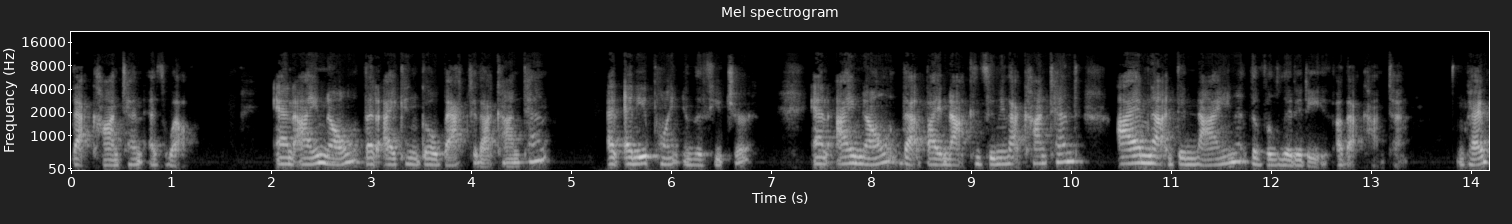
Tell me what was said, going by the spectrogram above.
that content as well and I know that I can go back to that content at any point in the future. And I know that by not consuming that content, I am not denying the validity of that content. Okay?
